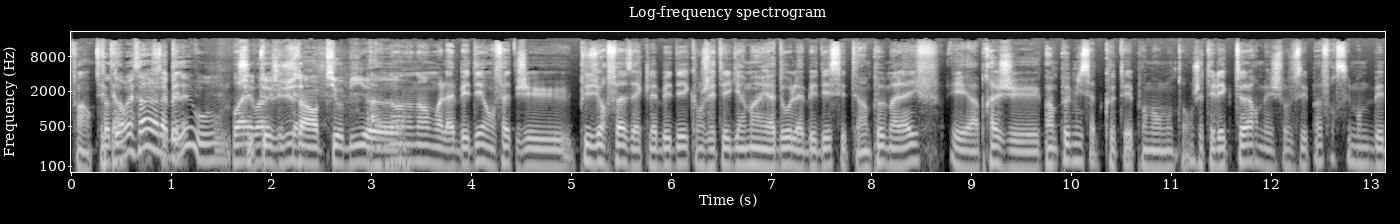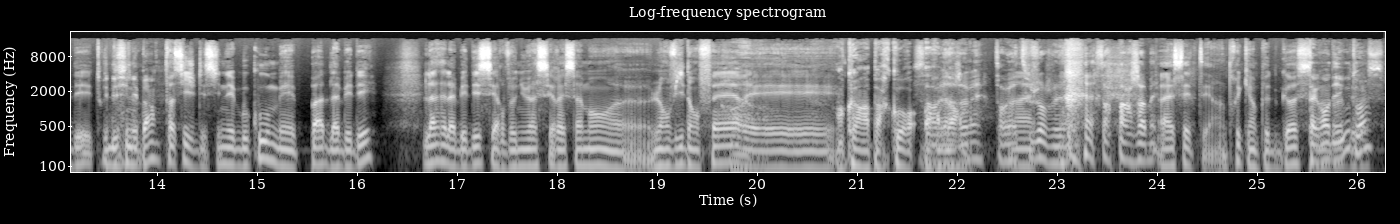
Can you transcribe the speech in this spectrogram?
enfin, T'adorais ça, la BD Ou Ouais, c'était ouais, juste un petit hobby Ah, non, non, non, moi la BD, en fait, j'ai eu plusieurs phases avec la BD. Quand j'étais gamin et ado, la BD, c'était un peu ma life. Et après, j'ai un peu mis ça de côté pendant longtemps. J'étais lecteur, mais je faisais pas forcément de BD. et tout Tu dessinais pas? Enfin, si, je dessinais beaucoup, mais pas de la BD. Là, la BD, c'est revenu assez récemment, euh, l'envie d'en faire Oh. et... Encore un parcours Ça hors revient jamais. Ça revient Ouais. toujours. je veux dire. ça repart jamais. Ouais, c'était un truc un peu de gosse. T'as grandi où, toi gosse.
